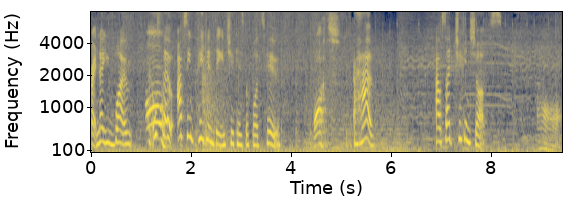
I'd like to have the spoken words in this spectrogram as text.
Right now you won't. Oh! Also, I've seen pigeons eating chickens before too. What? I have. Outside chicken shops. Oh.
